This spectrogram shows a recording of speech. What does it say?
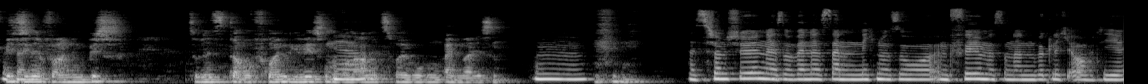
Wir sind ja vor allem bis zuletzt darauf Freunde gewesen Ja. und alle zwei Wochen einmal essen. Hm. Das ist schon schön, also wenn das dann nicht nur so im Film ist, sondern wirklich auch die,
